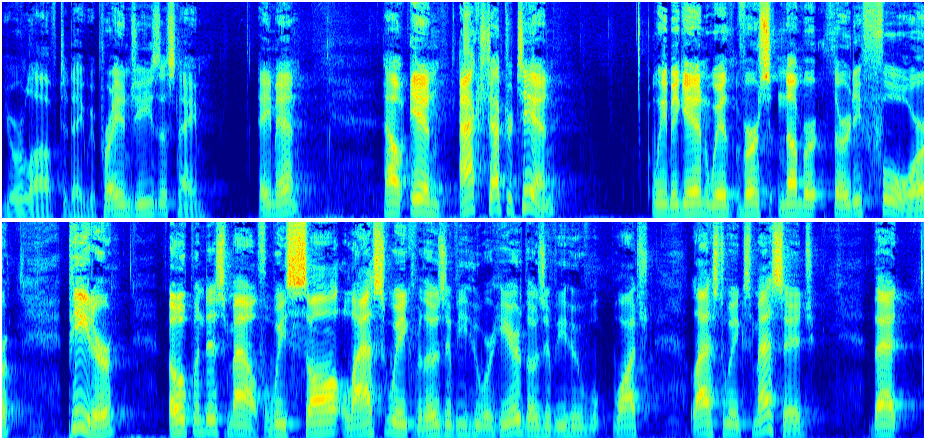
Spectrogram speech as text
your love today. We pray in Jesus' name. Amen. Now, in Acts chapter 10, we begin with verse number 34. Peter opened his mouth. We saw last week, for those of you who were here, those of you who watched last week's message, that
